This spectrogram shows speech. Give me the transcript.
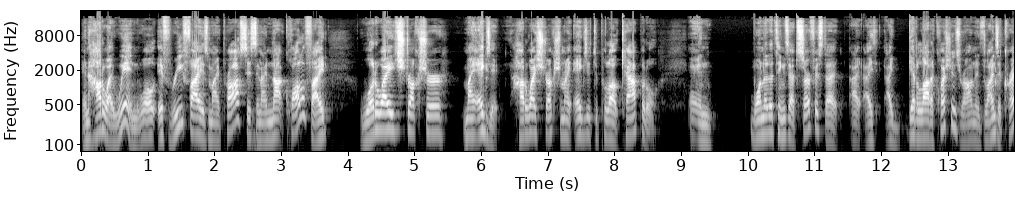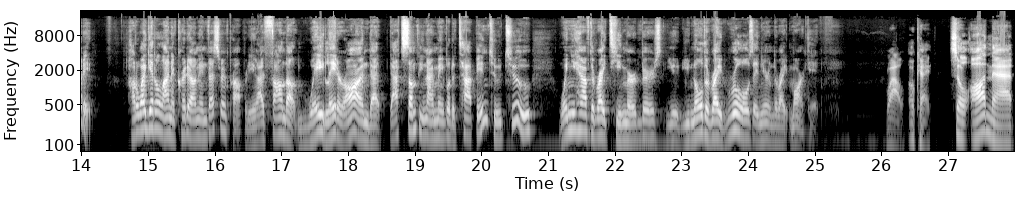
And how do i win? Well if refi is my process and i'm not qualified what do i structure my exit? How do i structure my exit to pull out capital? And one of the things that surfaced that I, I, I, get a lot of questions around is lines of credit. How do I get a line of credit on investment property? And I found out way later on that that's something I'm able to tap into too when you have the right team members, you, you know the right rules, and you're in the right market. Wow. Okay. So on that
